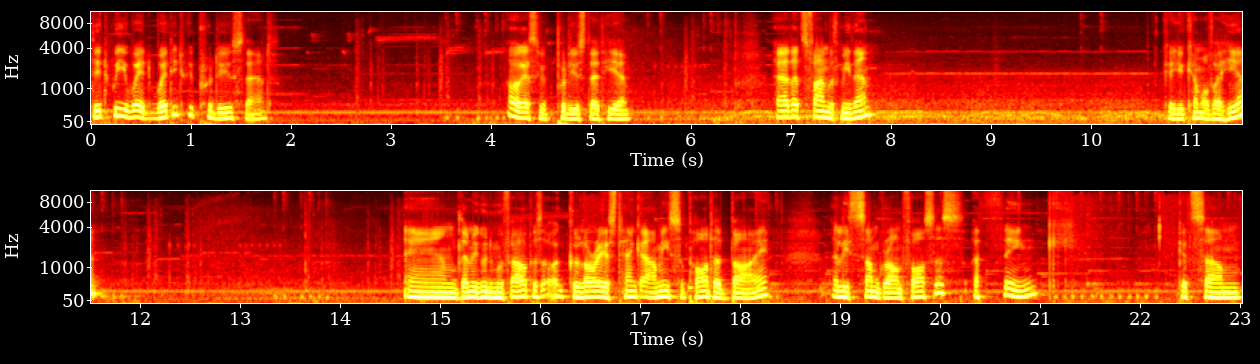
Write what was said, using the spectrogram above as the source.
Did we wait, where did we produce that? Oh I guess we produced that here. Uh, that's fine with me then. Okay, you come over here. And then we're going to move out with our glorious tank army supported by at least some ground forces. I think get some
